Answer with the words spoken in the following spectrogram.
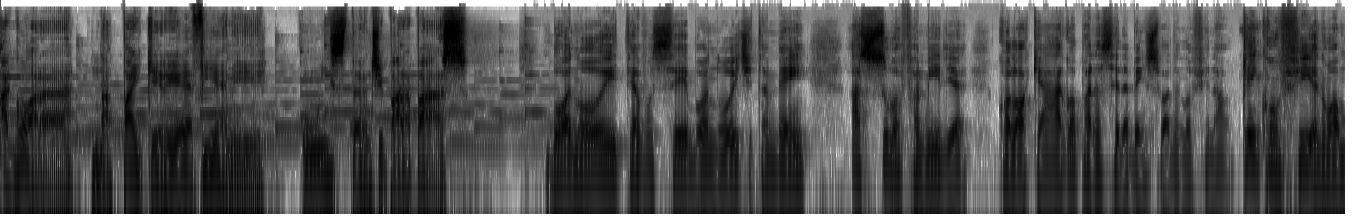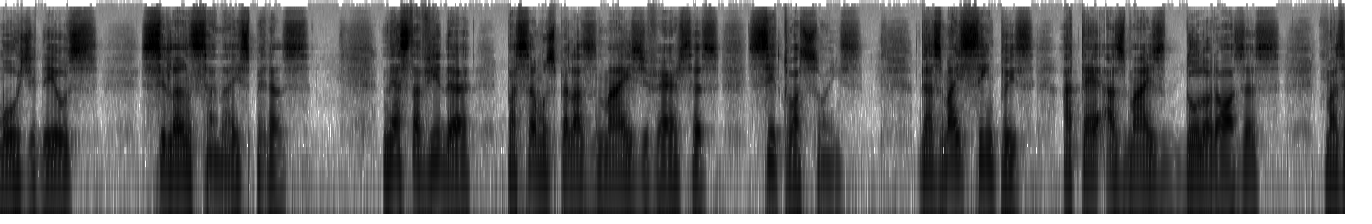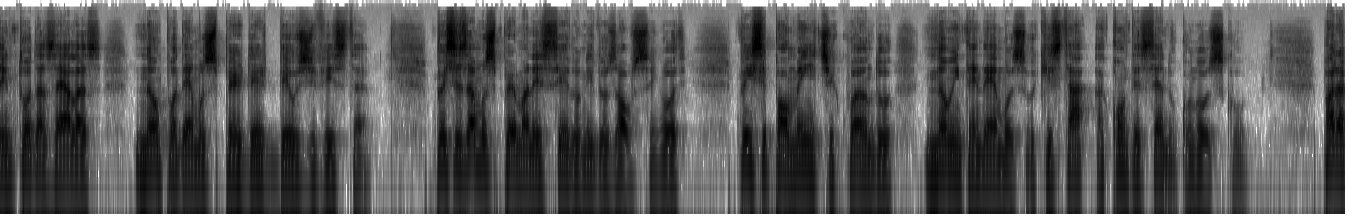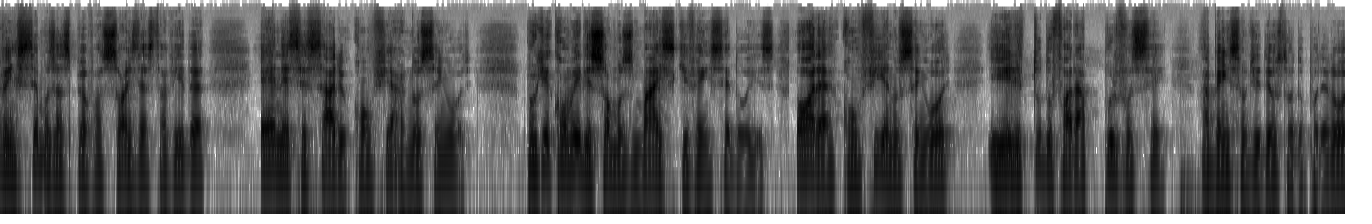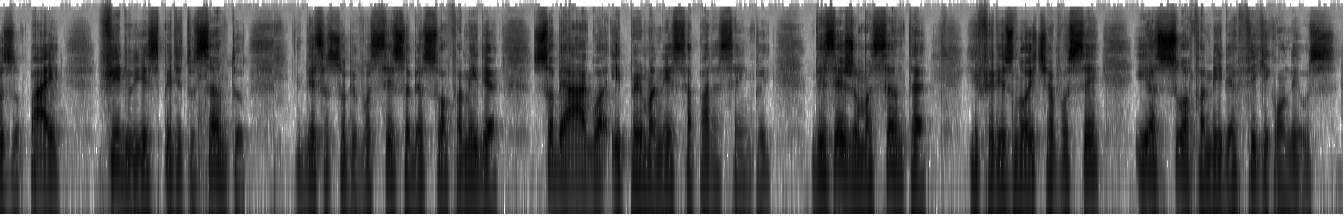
Agora, na Pai Querer FM, um instante para a paz. Boa noite a você, boa noite também à sua família. Coloque a água para ser abençoada no final. Quem confia no amor de Deus se lança na esperança. Nesta vida, passamos pelas mais diversas situações das mais simples até as mais dolorosas, mas em todas elas não podemos perder Deus de vista. Precisamos permanecer unidos ao Senhor, principalmente quando não entendemos o que está acontecendo conosco. Para vencermos as provações desta vida, é necessário confiar no Senhor, porque com Ele somos mais que vencedores. Ora, confia no Senhor e Ele tudo fará por você. A bênção de Deus Todo-Poderoso, Pai, Filho e Espírito Santo, desça sobre você, sobre a sua família, sobre a água e permaneça para sempre. Desejo uma santa e feliz noite a você e a sua família. Fique com Deus.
